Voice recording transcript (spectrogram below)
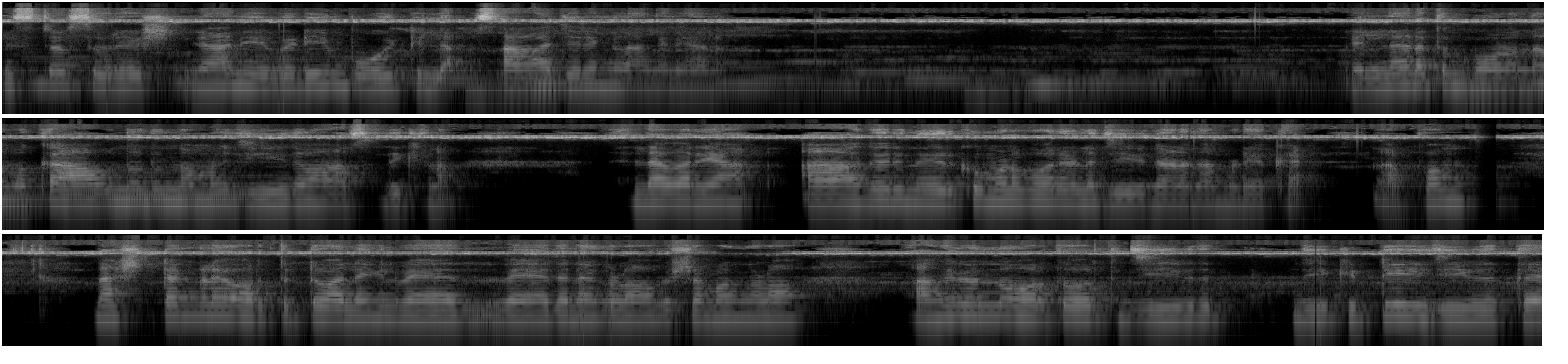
മിസ്റ്റർ സുരേഷ് ഞാൻ എവിടെയും പോയിട്ടില്ല. സാഹചര്യങ്ങൾ അങ്ങനെയാണ്. എല്ലായിടത്തും പോകണം നമുക്കാവുന്നതും നമ്മൾ ജീവിതം ആസ്വദിക്കണം. എന്താ പറയുക ആകെ ഒരു നീർക്കുമ്പോൾ പോലെയുള്ള ജീവിതമാണ് നമ്മുടെയൊക്കെ. അപ്പം നഷ്ടങ്ങളെ ഓർത്തിട്ടോ അല്ലെങ്കിൽ വേ വേദനകളോ വിഷമങ്ങളോ അങ്ങനെയൊന്നും ഓർത്തോർത്ത് ജീവിത കിട്ടിയ ഈ ജീവിതത്തെ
